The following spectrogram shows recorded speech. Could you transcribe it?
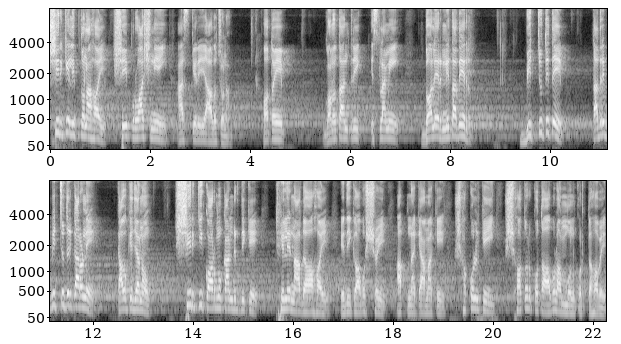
শিরকে লিপ্ত না হয়, সেই প্রয়াস নিয়েই আজকের এই আলোচনা। অতএব গণতান্ত্রিক ইসলামী দলের নেতাদের বিচ্যুতিতে, তাদের বিচ্যুতির কারণে কাউকে যেন শিরকি কর্মকাণ্ডের দিকে ঠেলে না দেওয়া হয়। এদিকে অবশ্যই আপনাকে, আমাকে সকলকেই সতর্কতা অবলম্বন করতে হবে।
